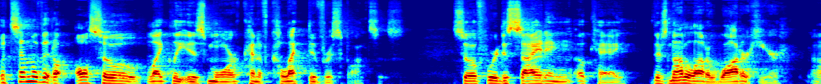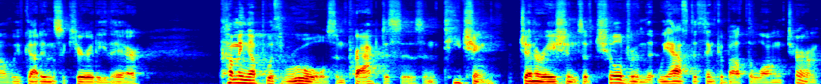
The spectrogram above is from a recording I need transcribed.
But some of it also likely is more kind of collective responses. So if we're deciding, okay, there's not a lot of water here, uh, we've got insecurity there, coming up with rules and practices and teaching generations of children that we have to think about the long term.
